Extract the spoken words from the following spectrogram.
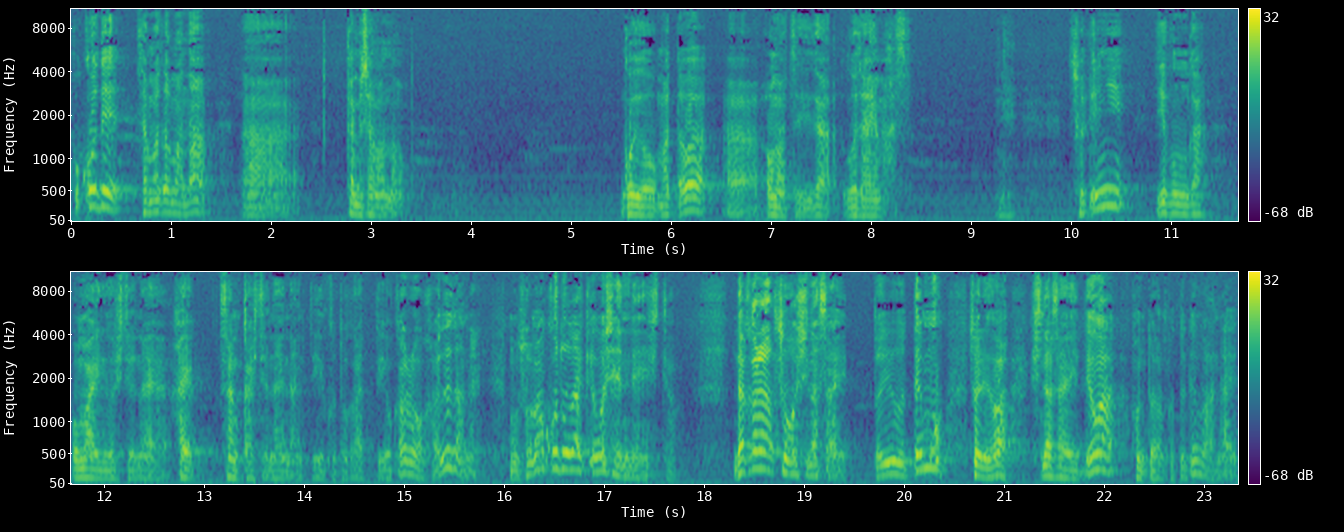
ここでさまざまなあ神様の御用またはあお祭りがございます、ね、それに自分がお参りをしてない、はい、参加してないなんていうことがあってよかろうはずがない。もうそのことだけを宣伝してだからそうしなさい。というてもそれはしなさいでは本当のことではない。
